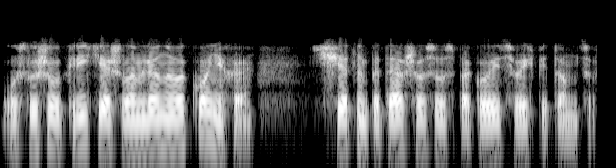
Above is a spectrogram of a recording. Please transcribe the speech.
Услышал крики ошеломленного конюха, тщетно пытавшегося успокоить своих питомцев.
